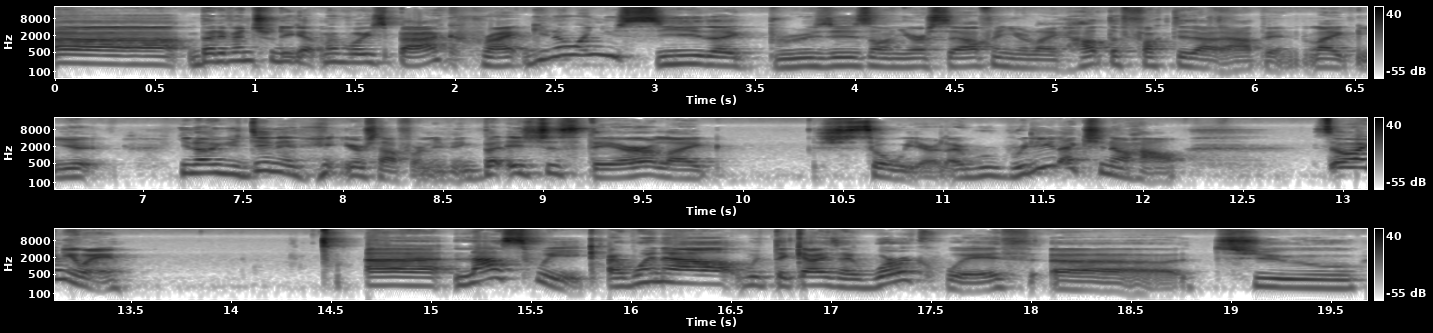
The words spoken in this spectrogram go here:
Uh, but eventually got my voice back, right? You know when you see like bruises on yourself and you're like, how the fuck did that happen? Like you, you know, you didn't hit yourself or anything, but it's just there, like so weird. I really like to know how. So anyway, uh, last week I went out with the guys I work with uh, to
